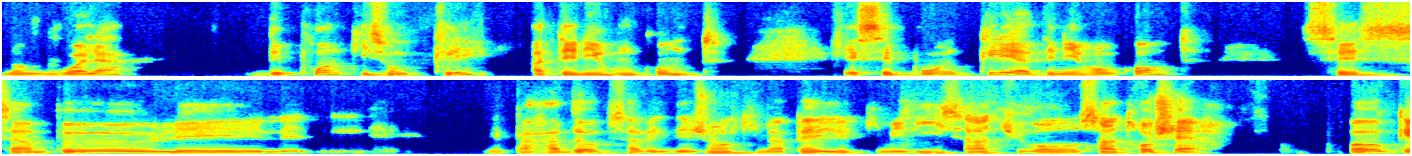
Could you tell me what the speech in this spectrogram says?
Donc, voilà des points qui sont clés à tenir en compte. Et ces points clés à tenir en compte, c'est un peu les, paradoxes avec des gens qui m'appellent et qui me disent Ah, tu vends ça trop cher. OK.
